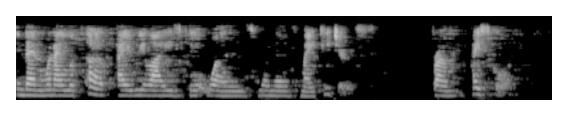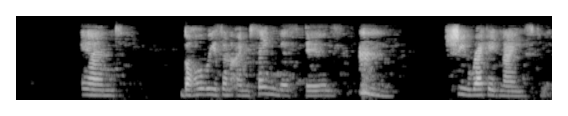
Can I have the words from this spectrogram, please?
And then when I looked up, I realized it was one of my teachers from high school. And the whole reason I'm saying this is she recognized me.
